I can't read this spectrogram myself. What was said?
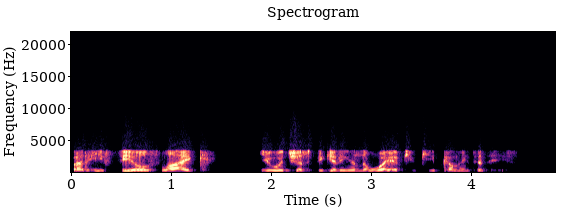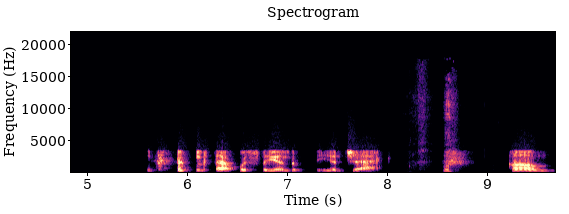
but he feels like you would just be getting in the way if you keep coming to these. that was the end of me and Jack. um,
